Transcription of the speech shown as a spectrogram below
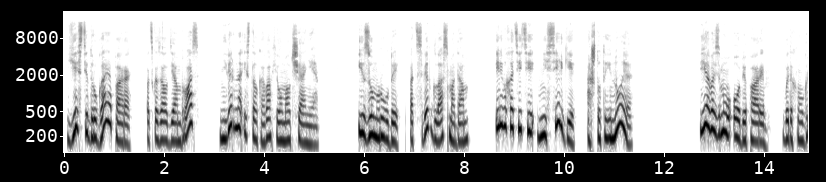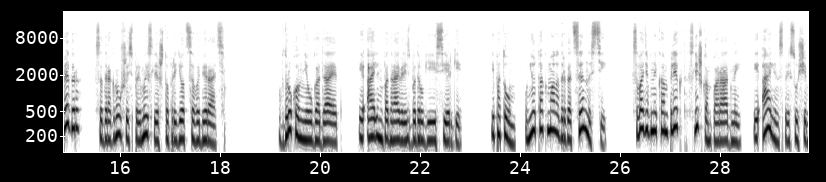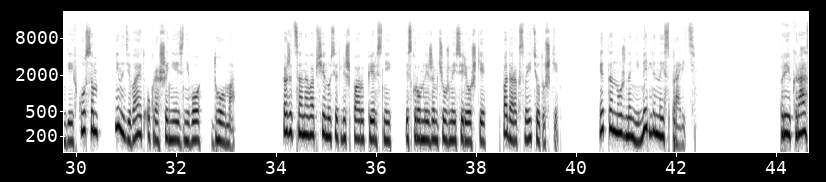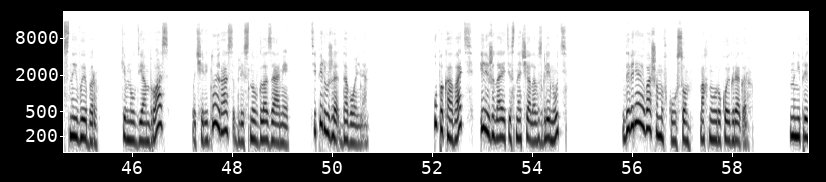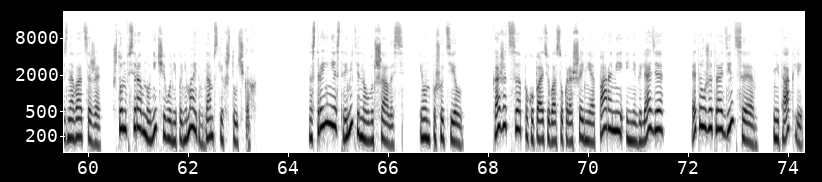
Есть и другая пара, подсказал Диамбруаз, неверно истолковав его молчание. Изумруды под цвет глаз мадам. Или вы хотите не серьги, а что-то иное? Я возьму обе пары, выдохнул Грегор, содрогнувшись при мысли, что придется выбирать. Вдруг он не угадает, и Айлин понравились бы другие серьги. И потом, у нее так мало драгоценностей. Свадебный комплект слишком парадный, и Айлин с присущим ей вкусом не надевает украшения из него дома. Кажется, она вообще носит лишь пару перстней и скромные жемчужные сережки, подарок своей тетушке. Это нужно немедленно исправить. Прекрасный выбор, кивнул Диамбруаз, в очередной раз блеснув глазами. Теперь уже довольна. Упаковать или желаете сначала взглянуть? Доверяю вашему вкусу, махнул рукой Грегор. Но не признаваться же, что он все равно ничего не понимает в дамских штучках. Настроение стремительно улучшалось, и он пошутил: "Кажется, покупать у вас украшения парами и не глядя это уже традиция, не так ли?"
